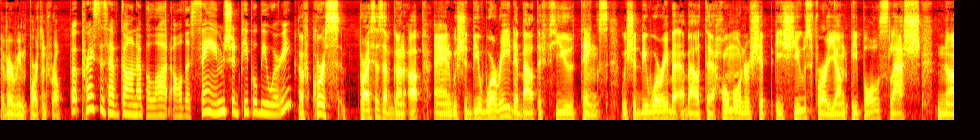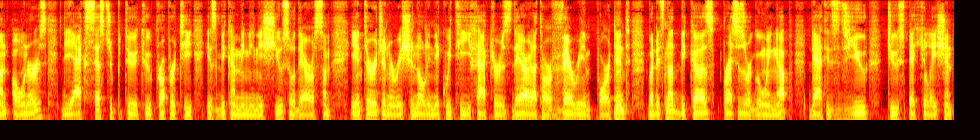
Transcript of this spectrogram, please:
a very important role. But prices have gone up a lot all the same. Should people be worried? Of course, prices have gone up and we should be worried about a few things. We should be worried about the home ownership issues for young people slash non-owners. The access to, to, to property is becoming an issue. So there are some intergenerational inequity factors there that are very important. But it's not because prices are going up that it's due to speculation.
